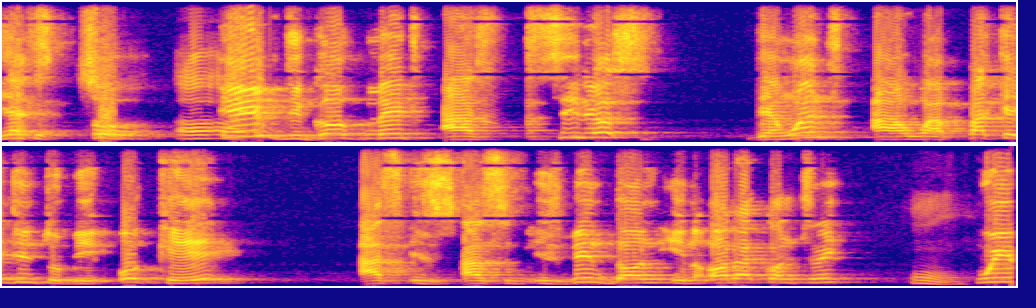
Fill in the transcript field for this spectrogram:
yes. Okay. So, uh, uh, if the government are serious, they want our packaging to be okay, as is as is being done in other countries. Mm. We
